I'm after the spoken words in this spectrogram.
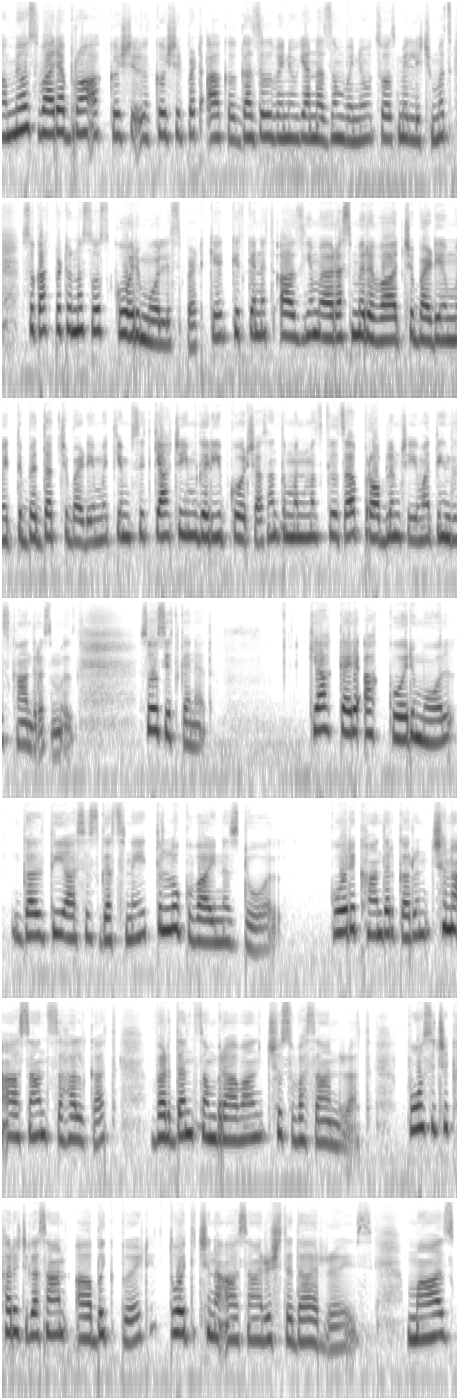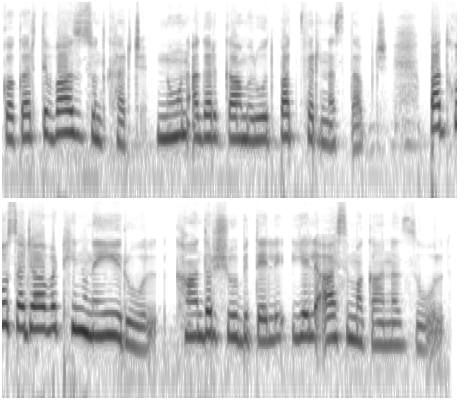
مےٚ اوس واریاہ برونٛہہ اکھ کٲشِر پؠٹھ اکھ غزل ؤنِو یا نظم ؤنیو سۄ ٲس مےٚ لیٚچھمٕژ سۄ کَتھ پؠٹھ سُہ اوس کورِ مولِس پؠٹھ کہِ کِتھ کَنیتھ آز یِم رسمہٕ چھِ بَڑیمٕتۍ تہٕ بِدعت چھِ بڑیمٕتۍ ییٚمہِ سۭتۍ کیٛاہ چھِ یِم غریٖب کورِ چھِ آسان تِمن منٛز کۭژاہ پرابلِم چھِ یِوان تِہنٛدِس خانٛدرس منٛز سُہ اوس یِتھ کنیتھ کیاہ کرِ اکھ کورِ مول غلطی آسؠس گژھنٕے تہٕ لُک واینس ڈول کورِ خانٛدر کرُن چھُنہٕ آسان سہل کتھ وردن سومبراوان چھُس وسان رتھ پونٛسہٕ چھِ خرٕچ گژھان آبٕکۍ پٲٹھۍ توتہِ چھِنہٕ آسان رشتہٕ دار رٲزۍ ماز کۄکر تہٕ وازٕ سُنٛد خرچہِ نوٗن اگر کم روٗد پتہٕ پھِرنس تبجہِ پتہٕ گوٚو سجاوٹھ ہِنٛدۍ نٔیی روٗل خانٛدر شوٗبہِ تیٚلہِ ییٚلہِ آسہِ مکانس زول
